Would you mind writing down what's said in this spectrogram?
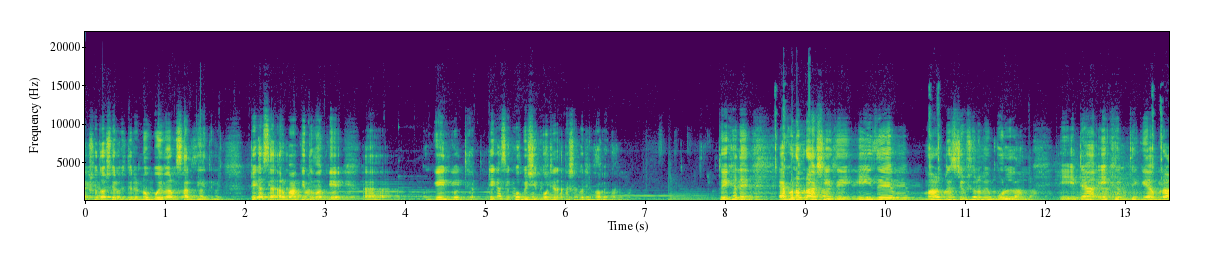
একশো দশের ভিতরে নব্বই মার্ক স্যার দিয়ে দিবে। ঠিক আছে? আর বাকি তোমাকে গেইন করতে হবে। ঠিক আছে? খুব বেশি কঠিন আশা করি হবে না। তো এখানে এখন আমরা আসি যে এই যে মার্ক ডিস্ট্রিবিউশন আমি বললাম এটা এখান থেকে আমরা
